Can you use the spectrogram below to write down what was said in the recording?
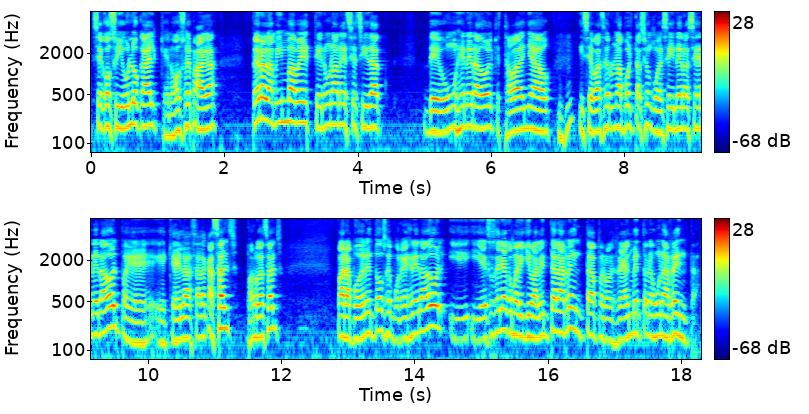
se consiguió un local que no se paga, pero a la misma vez tiene una necesidad de un generador que estaba dañado y se va a hacer una aportación con ese dinero a ese generador, pues, eh, que es la sala Casals, Pablo Casals, para poder entonces poner el generador y, y eso sería como el equivalente a la renta, pero realmente no es una renta.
